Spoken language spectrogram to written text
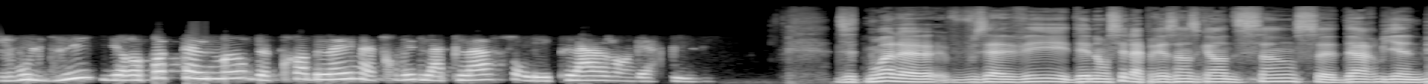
je vous le dis, il n'y aura pas tellement de problèmes à trouver de la place sur les plages en Gaspésie. Dites-moi, vous avez dénoncé la présence grandissante d'Airbnb.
